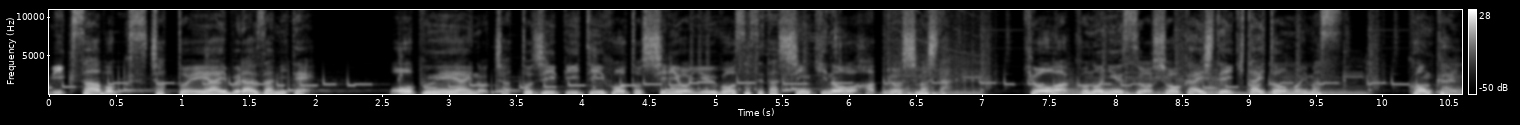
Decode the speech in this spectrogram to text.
ミクサーボックスチャット AI ブラウザにて OpenAI のチャット GPT-4 と Siri を融合させた新機能を発表しました。今日はこのニュースを紹介していきたいと思います。今回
